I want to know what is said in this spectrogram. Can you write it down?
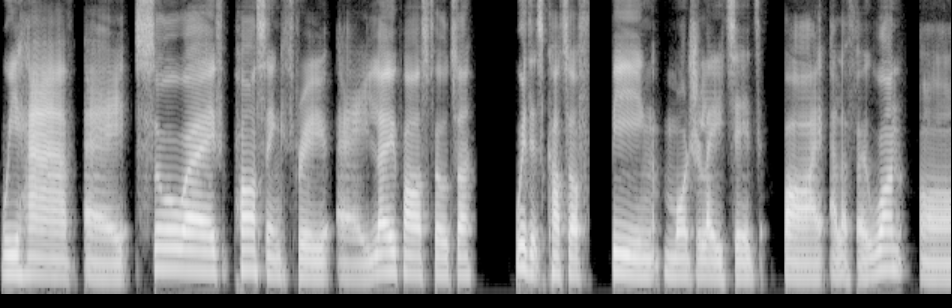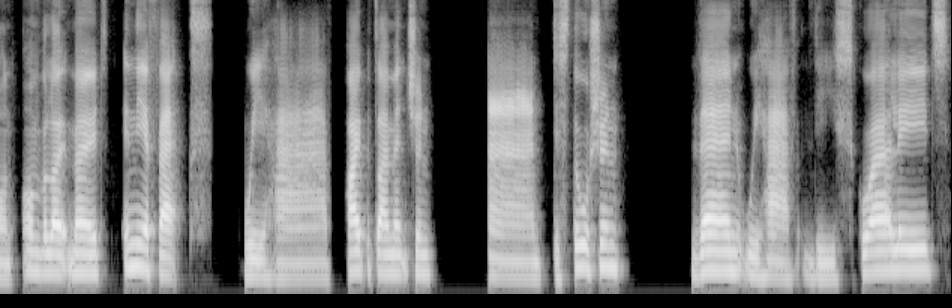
We have a saw wave passing through a low pass filter with its cutoff being modulated by LFO1 on envelope mode. In the effects, we have hyperdimension and distortion. Then we have the square leads.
